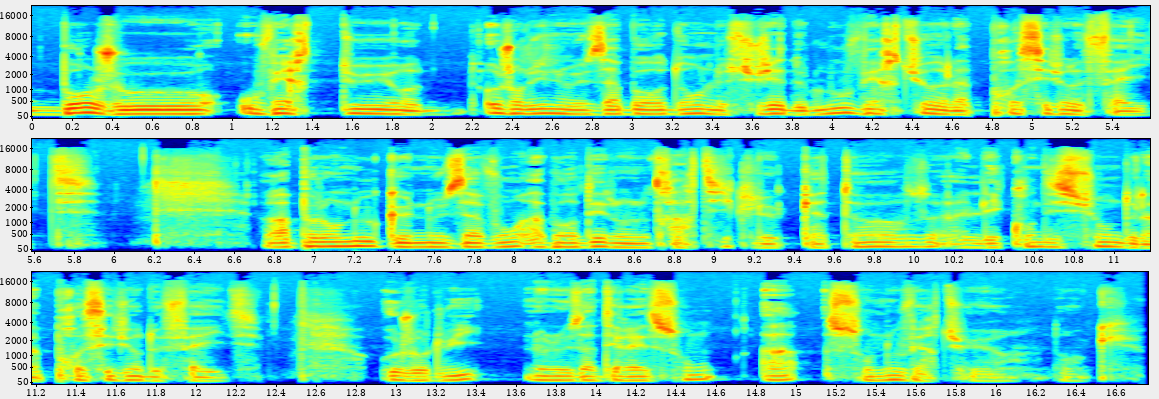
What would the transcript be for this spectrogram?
Bonjour, ouverture. Aujourd'hui, nous abordons le sujet de l'ouverture de la procédure de faillite. Rappelons-nous que nous avons abordé dans notre article 14 les conditions de la procédure de faillite. Aujourd'hui, nous nous intéressons à son ouverture. Donc,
